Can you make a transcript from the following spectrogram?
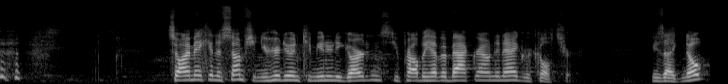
so I make an assumption. You're here doing community gardens. You probably have a background in agriculture. He's like, Nope,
